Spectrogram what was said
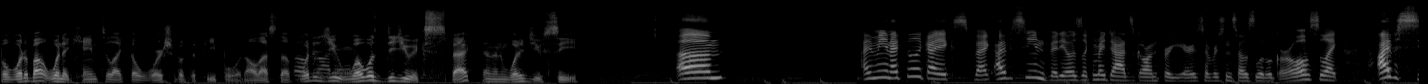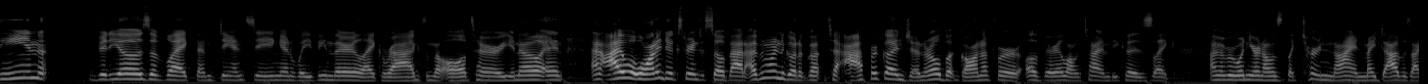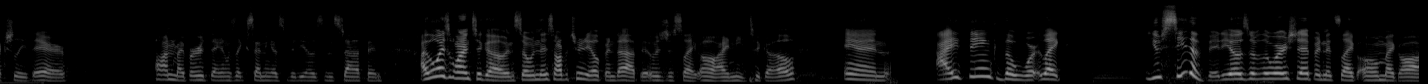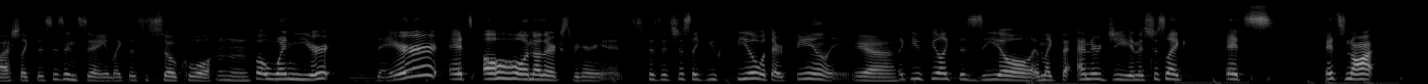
But what about when it came to like the worship of the people and all that stuff? Oh, what did you what was did you expect and then what did you see? Um, I mean, I feel like I expect. I've seen videos. Like my dad's gone for years, ever since I was a little girl. So like, I've seen videos of like them dancing and waving their like rags on the altar, you know. And and I wanted to experience it so bad. I've been wanting to go to to Africa in general, but Ghana for a very long time because like I remember one year when I was like turned nine, my dad was actually there on my birthday and was like sending us videos and stuff and I've always wanted to go and so when this opportunity opened up it was just like oh I need to go and I think the wor- like you see the videos of the worship and it's like oh my gosh like this is insane like this is so cool Mm-hmm. but when you're there it's a whole another experience because it's just like you feel what they're feeling Yeah. like you feel like the zeal and like the energy and it's just like it's it's not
